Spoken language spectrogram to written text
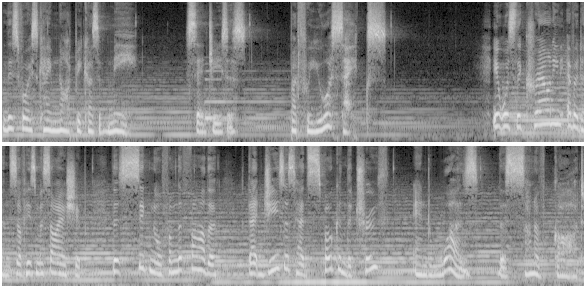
This voice came not because of me, said Jesus, but for your sakes. It was the crowning evidence of his messiahship, the signal from the Father that Jesus had spoken the truth and was the Son of God.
